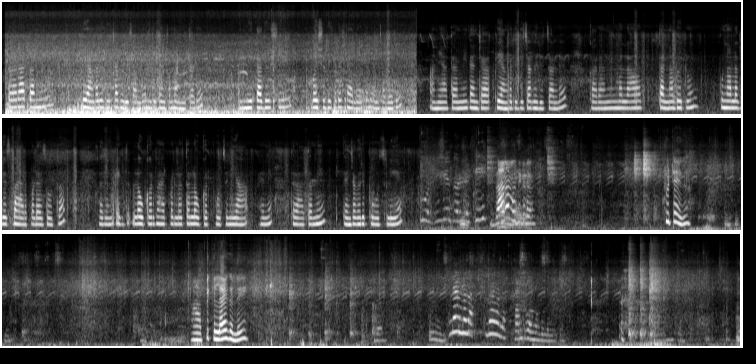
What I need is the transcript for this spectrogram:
तर आता मी प्रियांका दीदीच्या घरी चालले म्हणजे त्यांच्या मम्मीकडे. मी त्या दिवशी वैशुदीकडेच राहिले होते त्यांच्या घरी. आणि आता मी त्यांच्या प्रियांका दीदीच्या घरी चालले कारण मला त्यांना भेटून पुन्हा लगेच बाहेर पडायचं होतं. कारण एक लवकर बाहेर पडलं तर लवकर पोहोचेन या ह्याने. तर आता मी त्यांच्या घरी पोहोचली आहे. जा ना मग तिकडे. कुठे आहे ग? हा पिकलाय ग लई.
